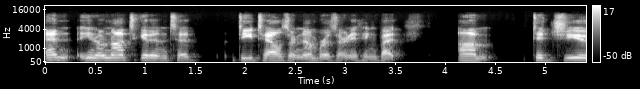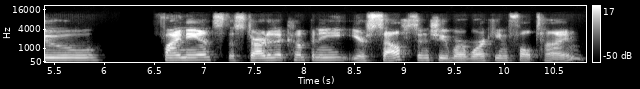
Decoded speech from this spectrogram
And you know, not to get into details or numbers or anything, but um did you finance the start of the company yourself since you were working full time?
